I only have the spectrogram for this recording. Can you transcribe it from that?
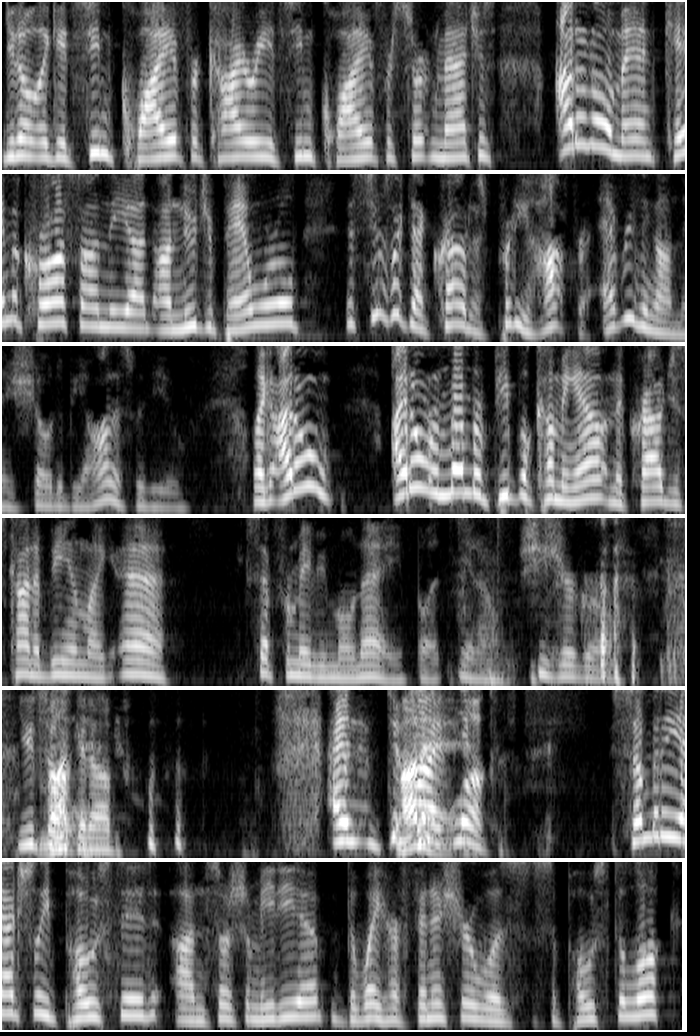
you know, like it seemed quiet for Kairi. It seemed quiet for certain matches. I don't know, man. Came across on the uh, on New Japan World. It seems like that crowd is pretty hot for everything on this show. To be honest with you, like I don't I don't remember people coming out and the crowd just kind of being like, eh, except for maybe Moné. But you know, she's your girl. You talk it up. and right, look, somebody actually posted on social media the way her finisher was supposed to look.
